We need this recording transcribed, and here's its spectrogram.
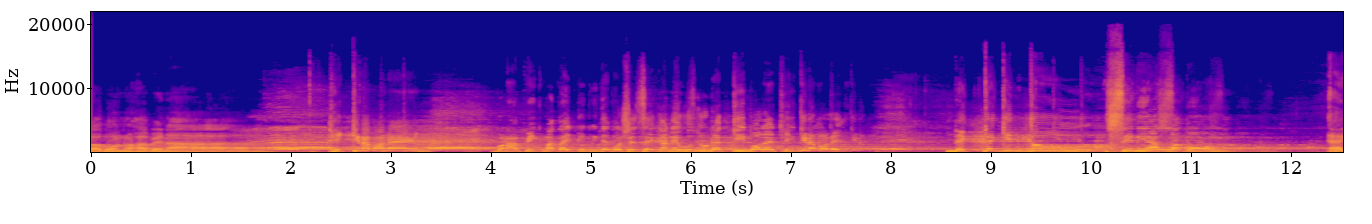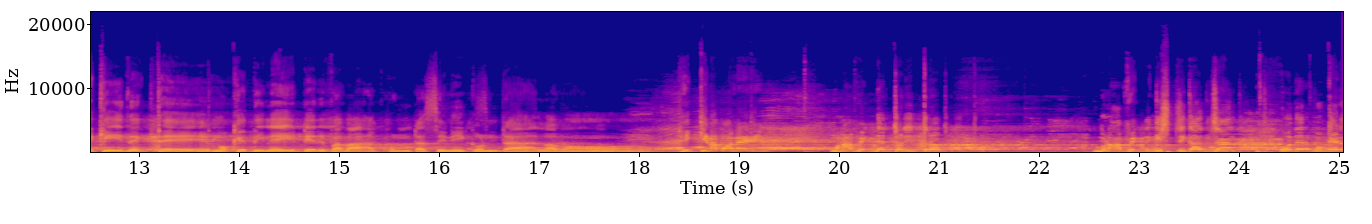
লবণ হবে না। ঠিক কিনা বলেন? মোনাফিক মাথায় টুপিতে বসেছে এখানে হুজুরা কি বলে? ঠিক কিনা বলে? দেখতে কিন্তু সিনিয়র লবণ একই দেখতে, মুখে দিলেই টের পাবা কোনটা চিনি, কোনটা লবণ। ঠিক কিনা বলে মুনাফিকদের চরিত্র, মুনাফিক কৃষ্টি কালচার, ওদের মুখের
